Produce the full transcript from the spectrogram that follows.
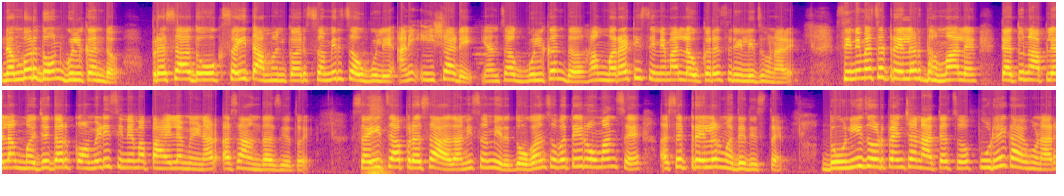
नंबर दोन गुलकंद. प्रसाद ओक सई ताम्हणकर समीर चौगुले आणि ईशा डे यांचा गुलकंद हा मराठी सिनेमा लवकरच रिलीज होणार आहे. सिनेमाचं ट्रेलर धमाल आहे. त्यातून आपल्याला मजेदार कॉमेडी सिनेमा पाहायला मिळणार असा अंदाज येतोय. सईचा प्रसाद आणि समीर दोघांसोबतही रोमांस आहे असं ट्रेलरमध्ये दिसतंय. दोन्ही जोडप्यांच्या नात्याचं पुढे काय होणार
